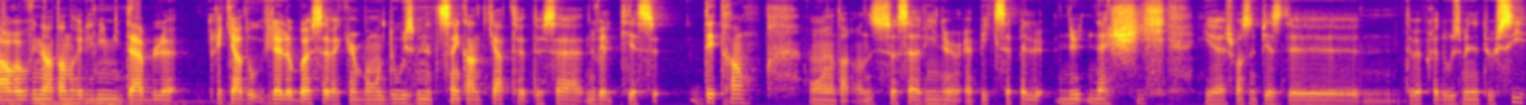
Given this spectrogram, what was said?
Alors, vous venez d'entendre l'inimitable Ricardo Villalobos avec un bon 12 minutes 54 de sa nouvelle pièce Détran. On, on dit ça, ça vient d'un EP qui s'appelle Nashi. Il y a, je pense, une pièce de d'à peu près 12 minutes aussi.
